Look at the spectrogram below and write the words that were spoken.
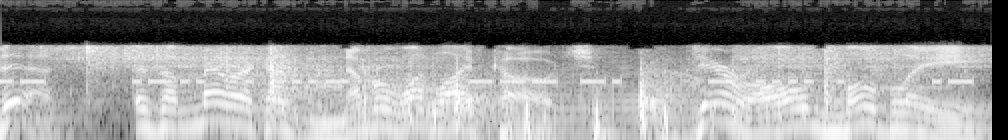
this is America's number one life coach, Darryl Mobley.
